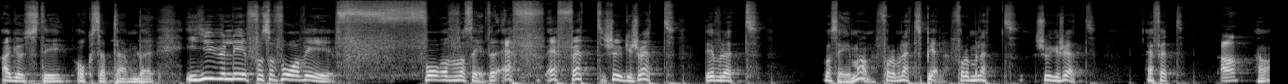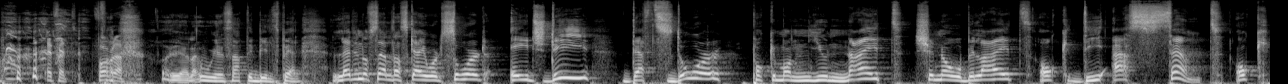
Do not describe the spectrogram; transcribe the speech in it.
augusti och september. I juli så får vi... Få, vad säger det? F, F1 2021. Det är väl ett... Vad säger man? Formel 1-spel? Formel 1 2021. F1. Ja, Ja. F1. Formel 1. Vad jävla oinsatt i bildspel. Legend of Zelda Skyward Sword HD, Death's Door, Pokémon Unite, Chernobylite och The Ascent. Och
